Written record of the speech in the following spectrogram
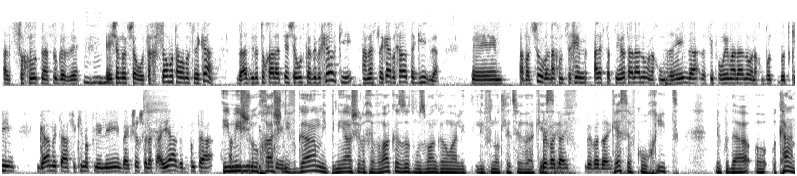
על סוכנות מהסוג הזה, mm-hmm. יש לנו אפשרות לחסום אותה במסלקה, ואז היא לא תוכל להציע שירות כזה בכלל, כי המסלקה בכלל לא תגיד לה. אה, אבל שוב, אנחנו צריכים, א', את הפניות הללו, אנחנו מזהים לסיפורים הללו, אנחנו בודקים גם את האפיקים הפליליים בהקשר של הטעיה וגם את ה... אם מישהו חש נפגע מפנייה של חברה כזאת, מוזמן כמובן לפנות לצבע הכסף. בוודאי, בוודאי. כסף כרוכית נקודה, או, כאן,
